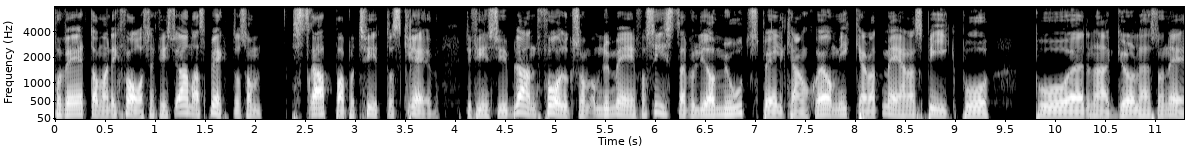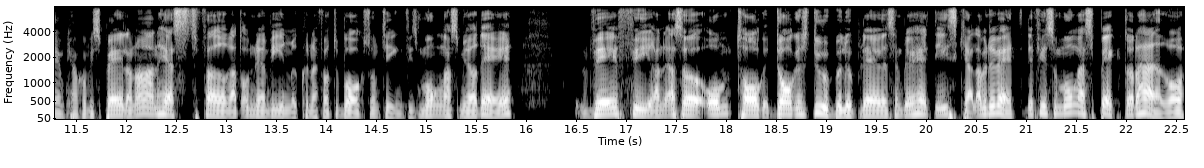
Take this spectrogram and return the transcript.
få veta om man är kvar. Sen finns det ju andra aspekter som Strappa på Twitter skrev. Det finns ju ibland folk som, om du är med för sista, vill göra motspel kanske. Om Micke hade varit med, han har spik på på eh, den här Girl Has No Name kanske vill spela någon annan häst för att om den vinner kunna få tillbaka någonting. Det finns många som gör det. V4, alltså omtag, dagens dubbelupplevelsen blev helt iskall. Ja Men du vet, det finns så många aspekter det här och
